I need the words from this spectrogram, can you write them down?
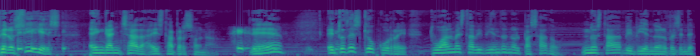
pero sigues enganchada a esta persona. ¿eh? Entonces, ¿qué ocurre? Tu alma está viviendo en el pasado, no está viviendo en el presente.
